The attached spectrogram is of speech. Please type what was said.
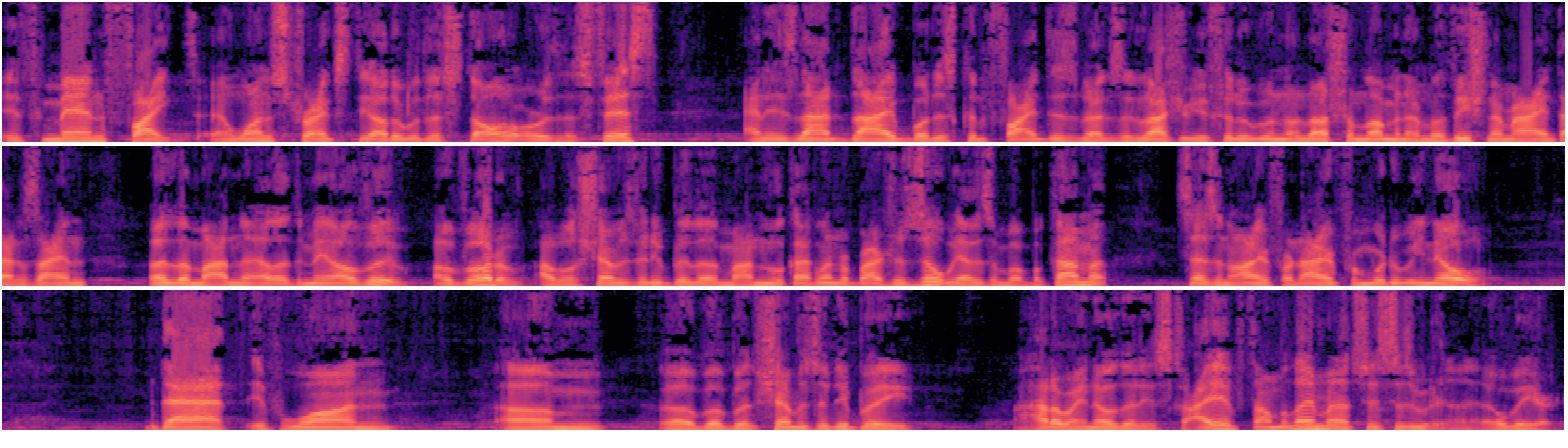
If men fight and one strikes the other with a stone or with his fist, and he's not died but is confined to his bed. Says an eye for an eye. From where do we know that if one um uh, but Shem how do I know that he's chayiv? Tamalem, it says over here.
